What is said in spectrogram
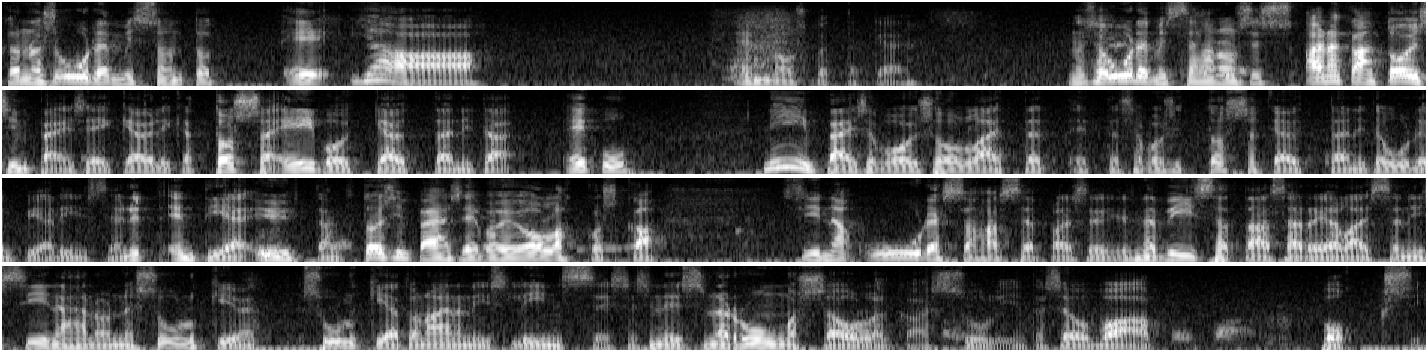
kun noissa uudemmissa on tot, ei, jaa, en mä usko, että käy. No se uudemmissahan on siis, ainakaan toisinpäin se ei käy, eli tossa ei voi käyttää niitä, ei kun, niin päin se voisi olla, että, että sä voisit tossa käyttää niitä uudempia linssejä. Nyt en tiedä yhtään, mutta toisinpäin se ei voi olla, koska siinä uudessa Hasselbladissa, eli siinä 500-sarjalaissa, niin siinähän on ne sulkijat, sulkijat on aina niissä linsseissä. Siinä ei siinä rungossa ollenkaan suljinta, se on vaan boksi,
